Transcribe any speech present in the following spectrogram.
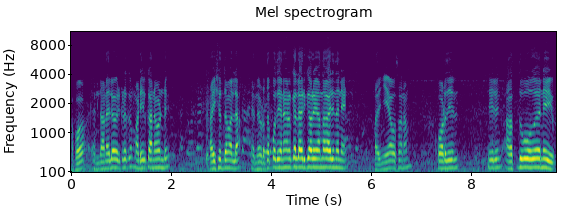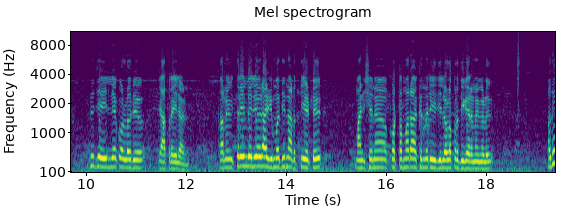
അപ്പോൾ എന്താണേലും ഒരിക്കലും മടിയിൽ കനവുണ്ട്. കൈശുദ്ധമല്ല എന്ന് ഇവിടുത്തെ പൊതുജനങ്ങൾക്ക് എല്ലാവർക്കും അറിയാവുന്ന കാര്യം തന്നെ. അതിന് ഈ അവസാനം കോടതിയിൽ തീരും. അകത്തു പോവുക തന്നെ ചെയ്യും ഇത് ജയിലിലേക്കുള്ളൊരു യാത്രയിലാണ്. കാരണം ഇത്രയും വലിയൊരു അഴിമതി നടത്തിയിട്ട് മനുഷ്യനെ പൊട്ടന്മാരാക്കുന്ന രീതിയിലുള്ള പ്രതികരണങ്ങൾ. അത്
